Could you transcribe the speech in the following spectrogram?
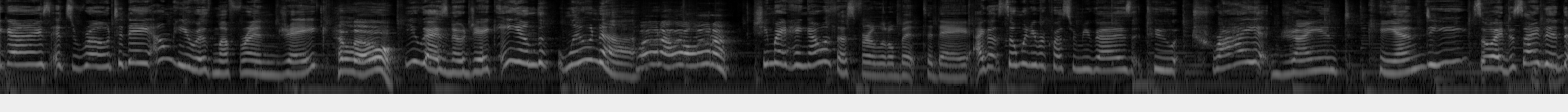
Hey guys, it's Ro. Today I'm here with my friend Jake. Hello. You guys know Jake and Luna. Luna, little Luna. She might hang out with us for a little bit today. I got so many requests from you guys to try giant candy. So I decided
